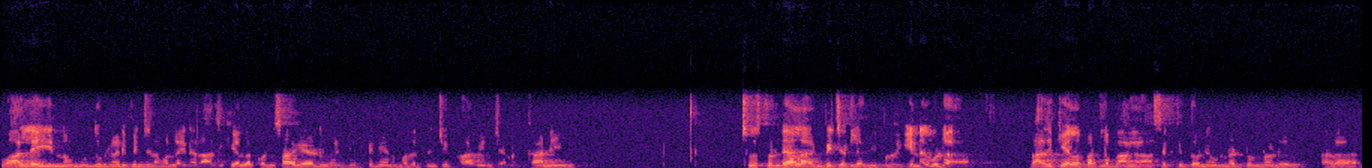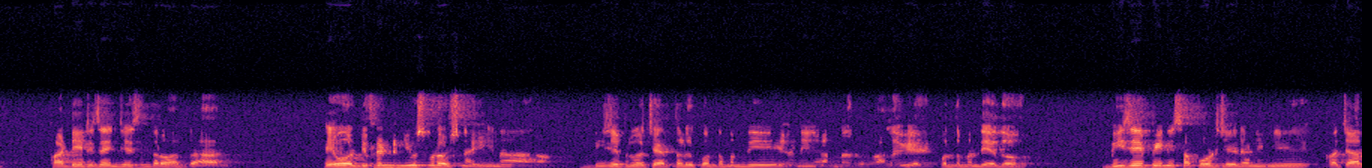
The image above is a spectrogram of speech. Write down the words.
వాళ్ళే ఈయన ముందుకు నడిపించడం వల్ల ఈయన రాజకీయాల్లో కొనసాగాడు అని చెప్పి నేను మొదటి నుంచి భావించాను. కానీ చూస్తుంటే అలా అనిపించట్లేదు. ఇప్పుడు ఈయన కూడా రాజకీయాల పట్ల బాగా ఆసక్తితోనే ఉన్నట్టున్నాడు. అలా పార్టీ రిజైన్ చేసిన తర్వాత ఏవో డిఫరెంట్ న్యూస్ కూడా వచ్చినాయి. ఈయన బీజేపీలో చేరతాడు కొంతమంది అని అన్నారు. అలాగే కొంతమంది ఏదో బీజేపీని సపోర్ట్ చేయడానికి ప్రచార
